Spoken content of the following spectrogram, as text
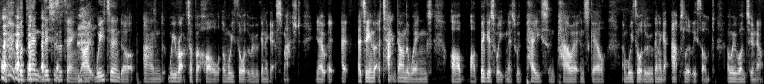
but then this is the thing, right? We turned up and we rocked up at Hull and we thought that we were going to get smashed. You know, a, a, a team that attacked down the wings, our our biggest weakness with pace and power and skill, and we thought that we were going to get absolutely thumped, and we won two 0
